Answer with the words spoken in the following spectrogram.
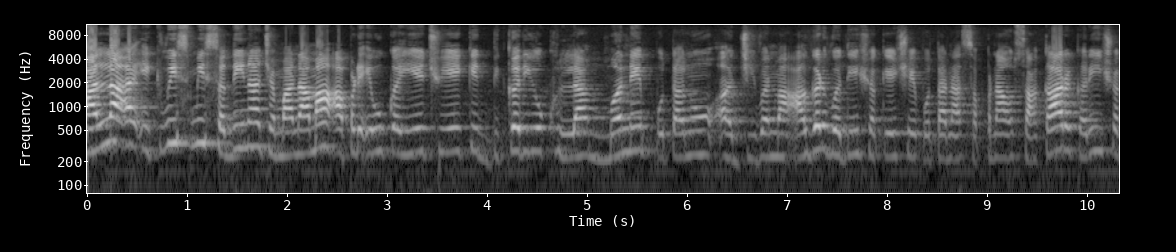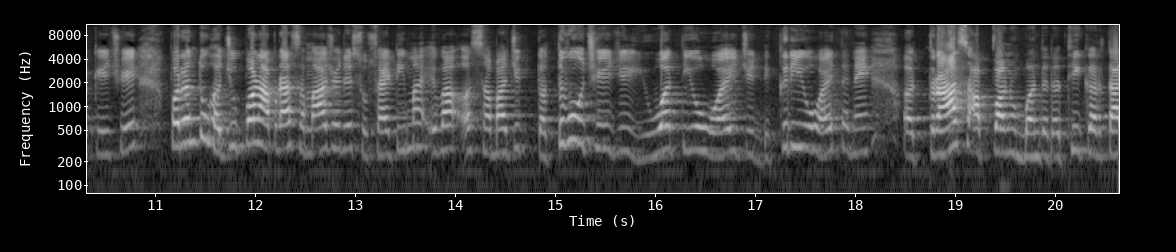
હાલના આ એકવીસમી સદીના જમાનામાં આપણે એવું કહીએ છીએ કે દીકરીઓ ખુલ્લા મને પોતાનું જીવનમાં આગળ વધી શકે છે, પોતાના સપનાઓ સાકાર કરી શકે છે. પરંતુ હજુ પણ આપણા સમાજ અને સોસાયટીમાં એવા અસામાજિક તત્વો છે જે યુવતીઓ હોય, જે દીકરીઓ હોય તેને ત્રાસ આપવાનું બંધ નથી કરતા,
